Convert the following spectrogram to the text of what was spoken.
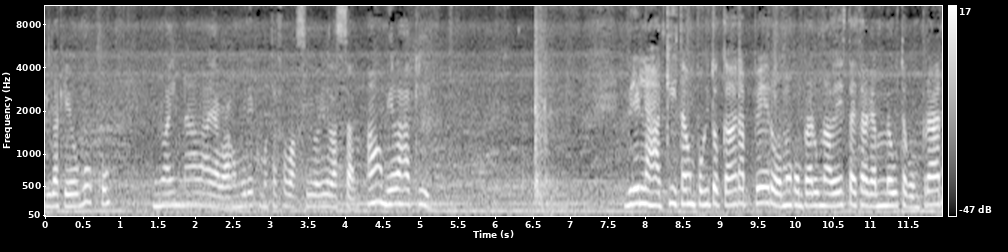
Y las que yo busco, no hay nada ahí abajo. Mire cómo está eso vacío ahí de la sal. Ah, míralas aquí. Mírenlas aquí, están un poquito caras, pero vamos a comprar una de estas. Esta es la que a mí me gusta comprar.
